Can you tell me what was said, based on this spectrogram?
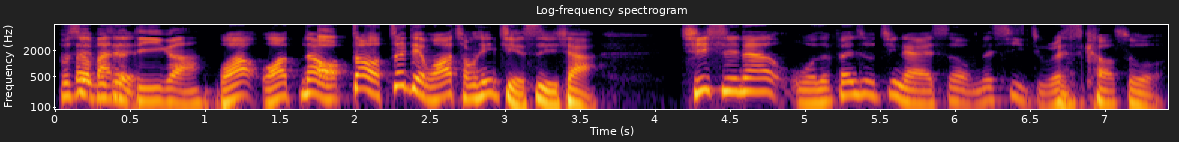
不是班的第一个啊。我要我要那我到这点我要重新解释一下。其实呢，我的分数进来的时候，我们的系主任是告诉我，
